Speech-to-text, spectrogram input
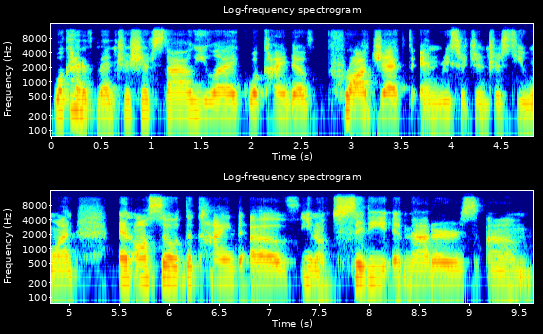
what kind of mentorship style you like what kind of project and research interest you want and also the kind of you know city it matters um,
